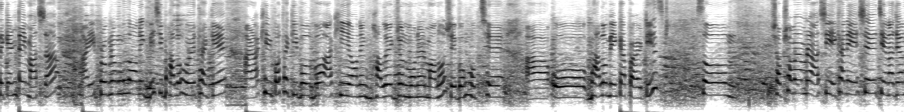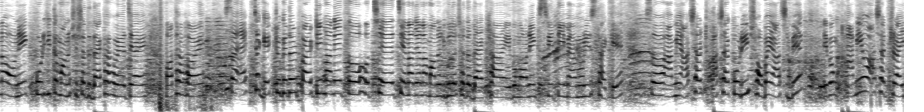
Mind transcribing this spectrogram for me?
সেকেন্ড টাইম আসা। আর এই প্রোগ্রামগুলো অনেক বেশি ভালো হয়ে থাকে। আর আখি অনেক ভালো একজন মনের মানুষ এবং হচ্ছে ও ভালো মেকআপ আর্টিস্ট সো সবসময় আমরা আসি। এখানে এসে চেনা জানা অনেক পরিচিত মানুষের সাথে দেখা হয়ে যায়, কথা হয়। সো একটা গেট টুগেদার পার্টি মানে তো হচ্ছে চেনা জানা মানুষগুলোর সাথে দেখা এবং অনেক স্মৃতি মেমোরিজ থাকে। সো আমি আশা আশা করি সবাই আসবে এবং আমিও আসার ট্রাই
